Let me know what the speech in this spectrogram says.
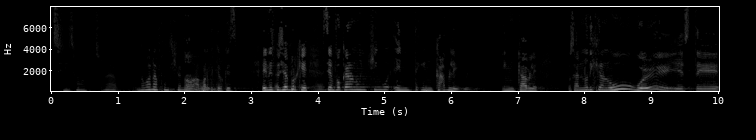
sí, eso va a funcionar. No van a funcionar. No, aparte güey. creo que es En especial porque se enfocaron un chingo en, en cable, güey. En cable. O sea, no dijeron, uh, güey, este,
